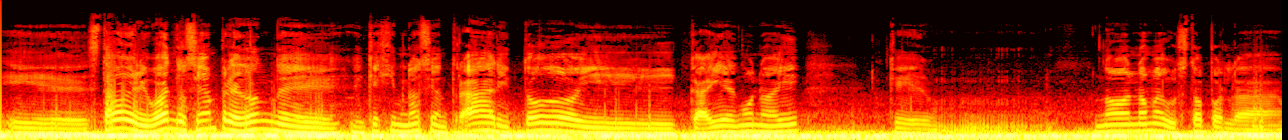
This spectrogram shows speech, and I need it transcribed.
eh, estaba averiguando siempre dónde, en qué gimnasio entrar y todo, y caí en uno ahí que no, no me gustó por la,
